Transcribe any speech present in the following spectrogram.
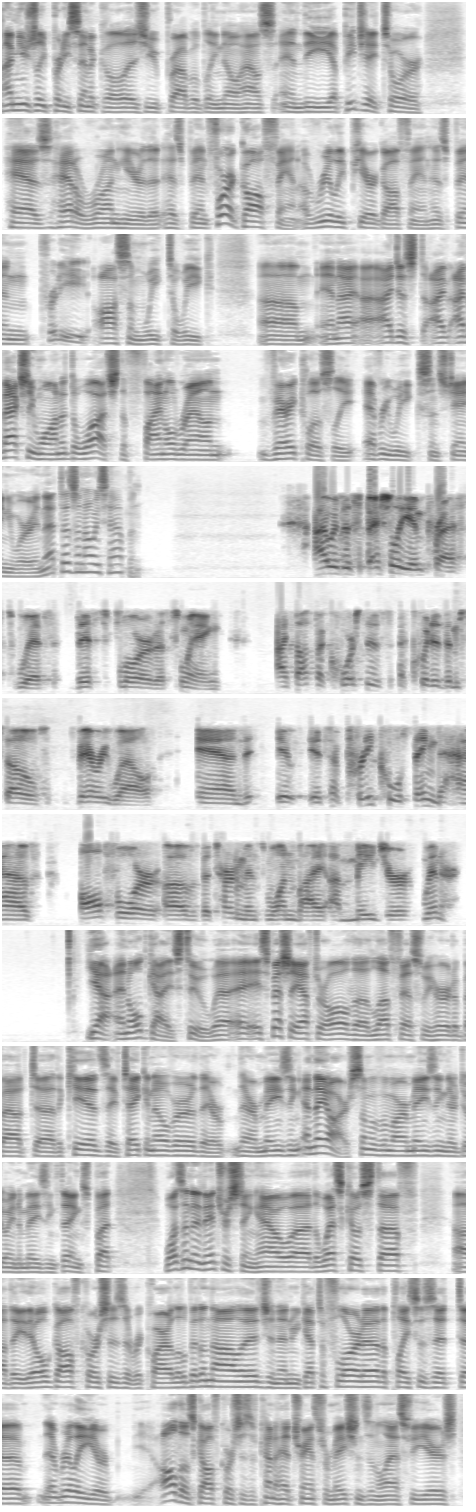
I'm usually pretty cynical, as you probably know, House, and the uh, PGA Tour has had a run here that has been, for a golf fan, a really pure golf fan, has been pretty awesome week to week. Um, and I, I just, I've, I've actually wanted to watch the final round very closely every week since January, and that doesn't always happen. I was especially impressed with this Florida swing. I thought the courses acquitted themselves very well, and it, it's a pretty cool thing to have all four of the tournaments won by a major winner. Yeah, and old guys too, uh, especially after all the love fest we heard about uh, the kids. They've taken over. They're they're amazing, and they are. Some of them are amazing. They're doing amazing things. But wasn't it interesting how uh, the West Coast stuff, uh, the, the old golf courses that require a little bit of knowledge, and then we get to Florida, the places that uh, that really are all those golf courses have kind of had transformations in the last few years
